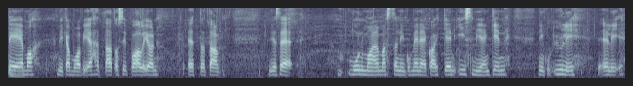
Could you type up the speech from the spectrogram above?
teema, mikä mua viehättää tosi paljon. Et tota, ja se mun maailmassa niin menee kaikkien ismienkin niin kuin yli. Eli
